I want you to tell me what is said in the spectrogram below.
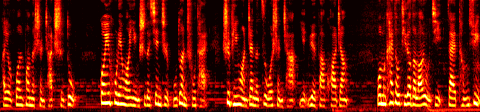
还有官方的审查尺度。关于互联网影视的限制不断出台，视频网站的自我审查也越发夸张。我们开头提到的《老友记》在腾讯、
